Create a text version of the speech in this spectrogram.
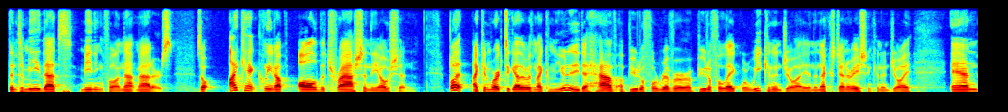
then to me that's meaningful and that matters. So I can't clean up all the trash in the ocean, but I can work together with my community to have a beautiful river or a beautiful lake where we can enjoy and the next generation can enjoy, and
